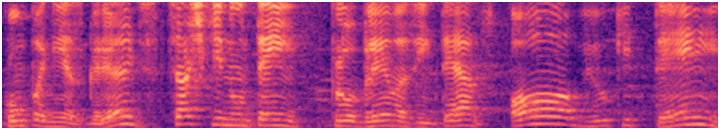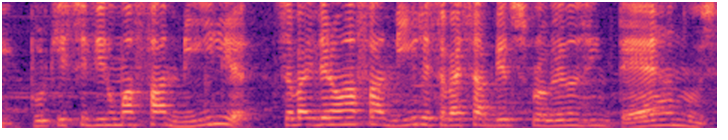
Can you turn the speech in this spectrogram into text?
companhias grandes, você acha que não tem problemas internos? Óbvio que tem, porque se vira uma família. Você vai virar uma família, você vai saber dos problemas internos,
